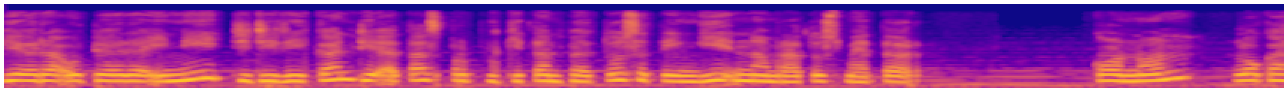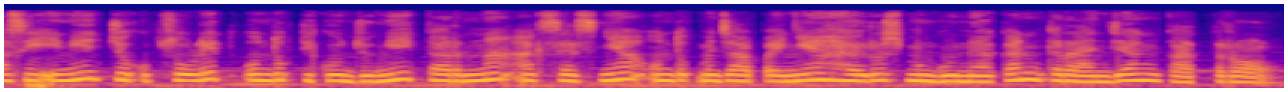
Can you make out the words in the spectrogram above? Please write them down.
Biara udara ini didirikan di atas perbukitan batu setinggi 600 meter. Konon, lokasi ini cukup sulit untuk dikunjungi karena aksesnya untuk mencapainya harus menggunakan keranjang katrol.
